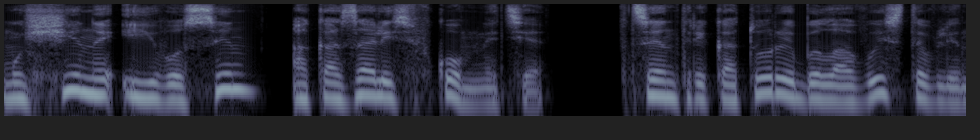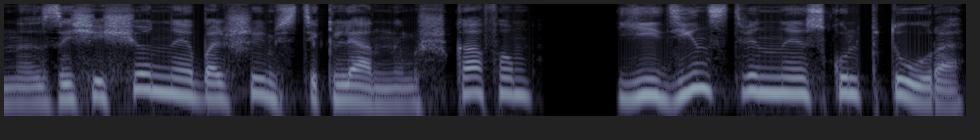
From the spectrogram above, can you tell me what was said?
Мужчина и его сын оказались в комнате, в центре которой была выставлена защищенная большим стеклянным шкафом единственная скульптура,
